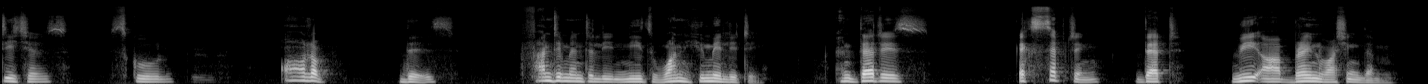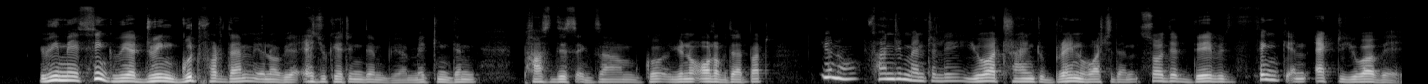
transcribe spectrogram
teachers. school, all of this fundamentally needs one humility, and that is accepting that we are brainwashing them. We may think we are doing good for them, you know, we are educating them, we are making them pass this exam, go, you know, all of that, but you know, fundamentally, you are trying to brainwash them so that they will think and act your way.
